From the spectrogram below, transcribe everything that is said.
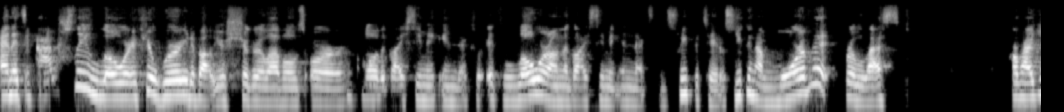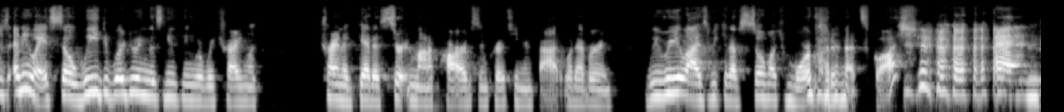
And it's mm-hmm. actually lower if you're worried about your sugar levels or mm-hmm. the glycemic index. It's lower on the glycemic index than sweet potatoes. So you can have more of it for less carbohydrates. Anyway, so we we're doing this new thing where we're trying like trying to get a certain amount of carbs and protein and fat, whatever. And we realized we could have so much more butternut squash. and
